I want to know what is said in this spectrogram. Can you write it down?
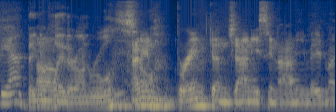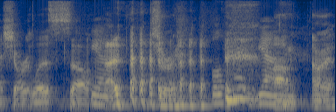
Yeah. they can Um, play their own rules. I so- mean, Brink and Johnny Tsunami made my short list, so Yeah. Sure. Both good, yeah. um, all right.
